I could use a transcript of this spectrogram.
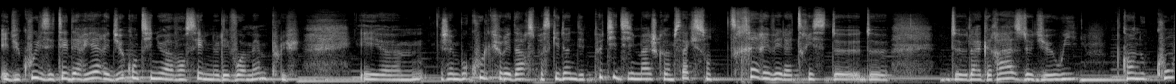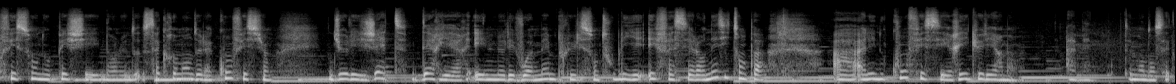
Et du coup, ils étaient derrière et Dieu continue à avancer, il ne les voit même plus. Et euh, j'aime beaucoup le curé d'Ars parce qu'il donne des petites images comme ça qui sont très révélatrices de, de, de la grâce de Dieu. Oui, quand nous confessons nos péchés dans le sacrement de la confession, Dieu les jette derrière et il ne les voit même plus, ils sont oubliés, effacés. Alors n'hésitons pas à aller nous confesser régulièrement. Amen. Demandons cette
